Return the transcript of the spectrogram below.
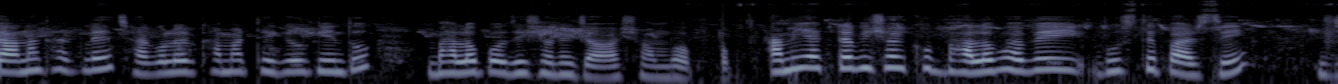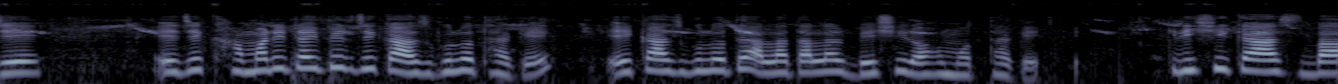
জানা থাকলে ছাগলের খামার থেকেও কিন্তু ভালো পজিশনে যাওয়া সম্ভব। আমি একটা বিষয় খুব ভালোভাবেই বুঝতে পারছি যে এই যে খামারি টাইপের যে কাজগুলো থাকে, এই কাজগুলোতে আল্লাহ তালার বেশি রহমত থাকে। কৃষিকাজ বা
